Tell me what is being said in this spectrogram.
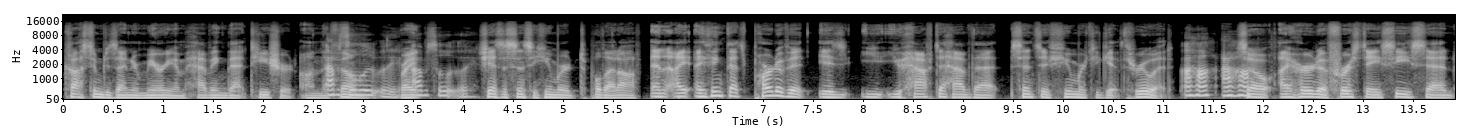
costume designer Miriam having that T-shirt on the Absolutely. film. Right? Absolutely. She has a sense of humor to pull that off, and I, I think that's part of it. Is you, you have to have that sense of humor to get through it. Uh huh. Uh huh. So I heard a first AC said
